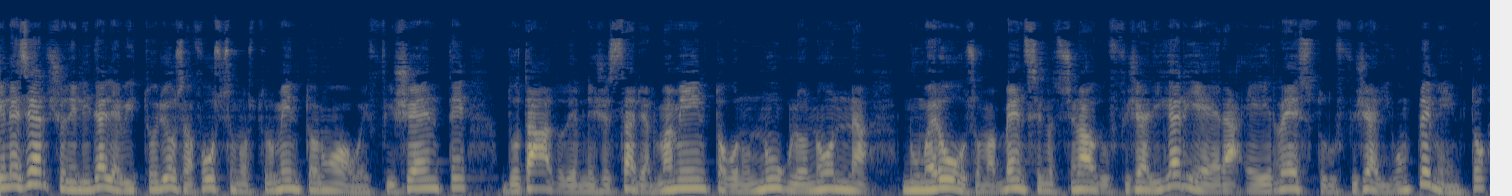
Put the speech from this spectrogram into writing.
Che l'esercito dell'Italia vittoriosa fosse uno strumento nuovo, efficiente, dotato del necessario armamento, con un nucleo non numeroso ma ben selezionato di ufficiali di carriera e il resto di ufficiali di complemento,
